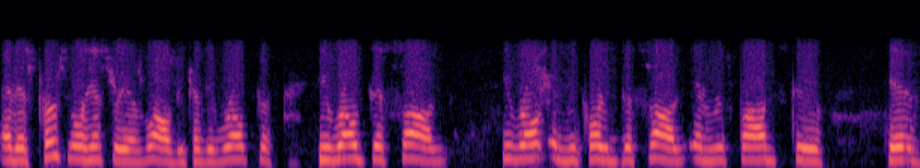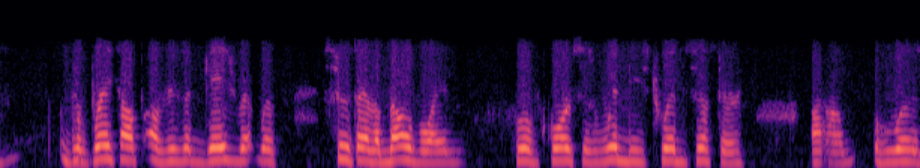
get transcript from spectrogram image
and his personal history as well, because he wrote the he wrote this song, he wrote and recorded this song in response to his the breakup of his engagement with Susanna Melvoin, who of course is Wendy's twin sister, um, who was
